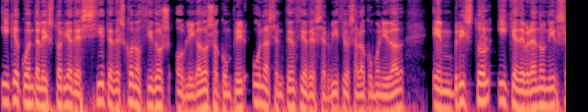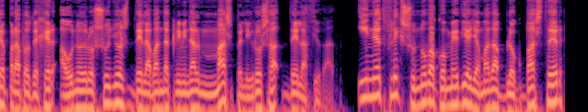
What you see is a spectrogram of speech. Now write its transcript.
y que cuenta la historia de siete desconocidos obligados a cumplir una sentencia de servicios a la comunidad en Bristol y que deberán unirse para proteger a uno de los suyos de la banda criminal más peligrosa de la ciudad y Netflix su nueva comedia llamada Blockbuster,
